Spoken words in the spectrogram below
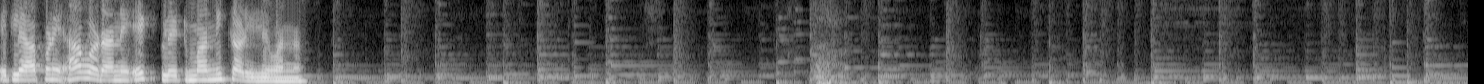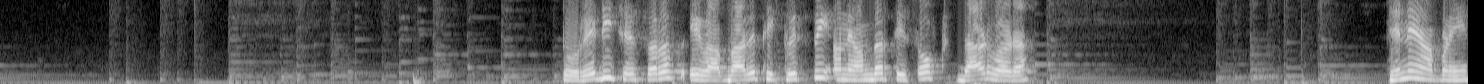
એટલે આપણે આ વડાને એક પ્લેટમાં નીકાળી લેવાના. તો રેડી છે સરસ એવા બારેથી ક્રિસ્પી અને અંદરથી સોફ્ટ દાળવાળા જેને આપણે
